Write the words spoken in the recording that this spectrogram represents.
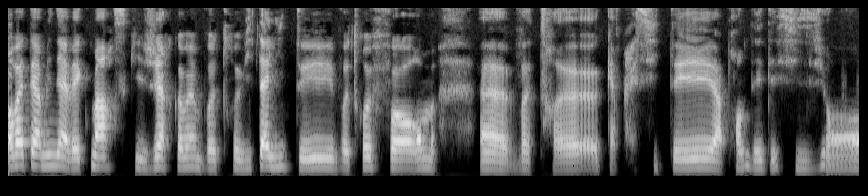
On va terminer avec Mars qui gère quand même votre vitalité, votre forme, euh, votre euh, capacité à prendre des décisions,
